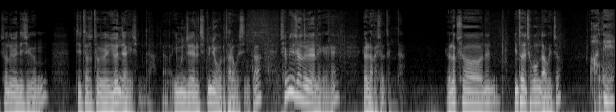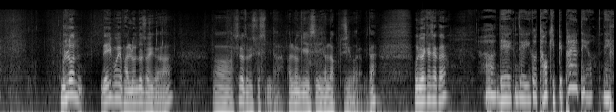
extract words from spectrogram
전 의원이 지금 디지털 소통위원회 위원장이십니다. 아, 이 문제를 집중적으로 다루고 있으니까 최민희 전 의원에게 연락하셔도 됩니다. 연락처는 인터넷 쳐보면 나오겠죠? 아, 네. 물론 네이버의 반론도 저희가 어, 실어 들을 수 있습니다. 반론기에 있으니 연락 주시기 바랍니다. 오늘 여기까지 할까요? 아, 네. 근데 이거 더 깊이 파야 돼요. 네.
